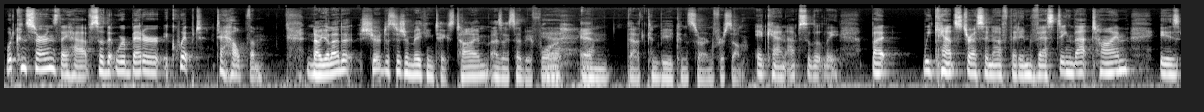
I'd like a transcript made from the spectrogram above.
what concerns they have, so that we're better equipped to help them. Now, Yolanda, shared decision making takes time, as I said before, yeah, and yeah. that can be a concern for some. It can, absolutely. But we can't stress enough that investing that time is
